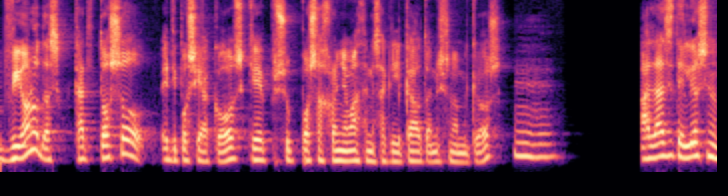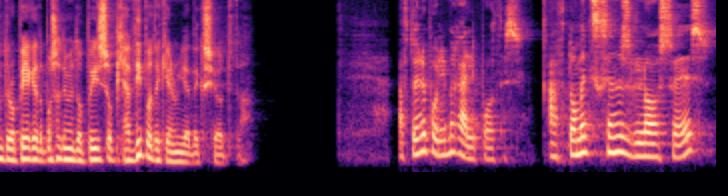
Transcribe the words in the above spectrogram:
Βιώνοντας κάτι τόσο εντυπωσιακός και σου πόσα χρόνια μάθαινες αγγλικά όταν ήσουν μικρός, mm-hmm. αλλάζει τελείως η νοοτροπία για το πώς αντιμετωπίζεις οποιαδήποτε καινούργια δεξιότητα. Αυτό είναι πολύ μεγάλη υπόθεση. Αυτό με τις ξένες γλώσσες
